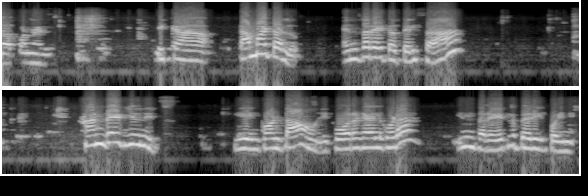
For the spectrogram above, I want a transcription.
చెప్పండి. ఇక టమాటాలు. ఎంత రేటో తెలుసా? Hundred units. ఏం కొంటాం? ఈ కూరగాయలు కూడా ఇంత రేట్లు పెరిగిపోయినాయి.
